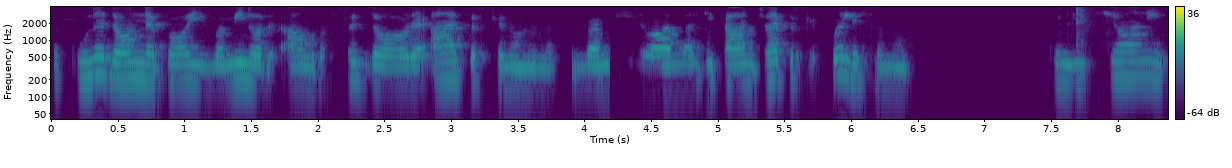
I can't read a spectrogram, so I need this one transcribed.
Alcune donne poi il bambino ha un raffreddore, ah è perché non il bambino ha mal di pancia, è perché quelle sono condizioni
